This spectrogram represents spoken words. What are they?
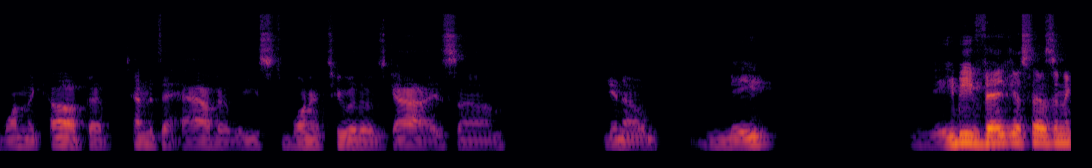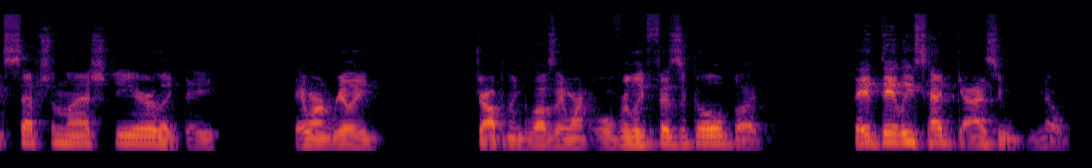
won the cup have tended to have at least one or two of those guys. Um, you know, may, maybe Vegas as an exception last year. Like they they weren't really dropping the gloves. They weren't overly physical, but they, they at least had guys who, you know,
